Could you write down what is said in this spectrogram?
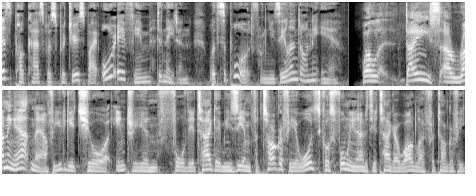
This podcast was produced by OAR FM Dunedin with support from New Zealand On the Air. Well, days are running out now for you to get your entry in for the Otago Museum Photography Awards, of course, formerly known as the Otago Wildlife Photography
